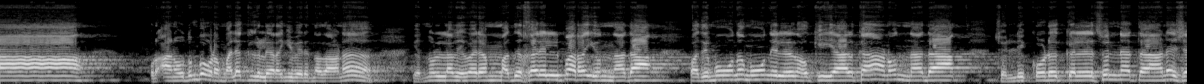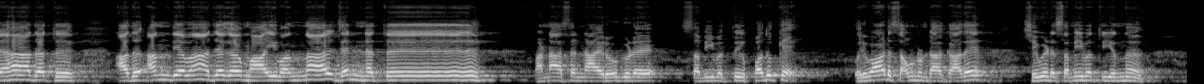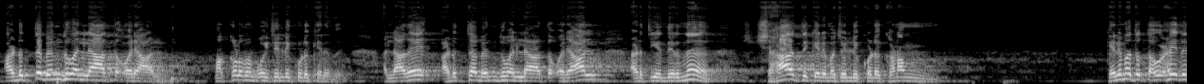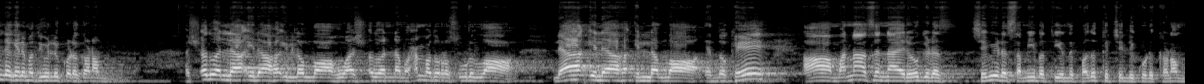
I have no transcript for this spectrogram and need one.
ഖുർആൻ ഓതുമ്പോൾ മലക്കുകൾ ഇറങ്ങി വരുന്നതാണ് എന്നുള്ള വിവരം അദ്ഹലിൽ പറയുന്നതാ. പതിമൂന്ന് മൂന്നിൽ നോക്കിയാൽ കാണുന്നതാ. ചൊല്ലിക്കൊടുക്കൽ സുന്നത്താണ് ഷഹാദത്ത്. അത് അന്ത്യവാചകമായി വന്നാൽ ജന്നത്ത്. മണ്ണാസന്നായ രോഗിയുടെ സമീപത്ത് പതുക്കെ ഒരുപാട് സൗണ്ട് ഉണ്ടാക്കാതെ ചെവിയുടെ സമീപത്ത് എന്ന് അടുത്ത ബന്ധുവല്ലാത്ത ഒരാൾ മക്കളൊന്നും പോയി ചൊല്ലിക്കൊടുക്കരുത്. അല്ലാതെ അടുത്ത ബന്ധുവല്ലാത്ത ഒരാൾ അടുത്ത് എന്തിരുന്ന് ഷഹാത്ത് കലിമ ചൊല്ലിക്കൊടുക്കണം. കലിമത്ത് തൗഹീദിന്റെ കലിമത്ത് ചൊല്ലിക്കൊടുക്കണം. അഷ്ഹദു അല്ല ഇലാഹ ഇല്ലല്ലാഹു അഷ്ഹദു അന്ന മുഹമ്മദ് റസൂലുല്ലാ ലാ ഇലാഹ ഇല്ലല്ലാ എന്നൊക്കെ ആ മന്നാസന്നായ രോഗിയുടെ ചെവിയുടെ സമീപത്ത് എന്ന് പതുക്കെ ചൊല്ലിക്കൊടുക്കണം.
